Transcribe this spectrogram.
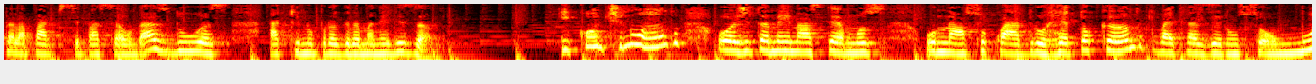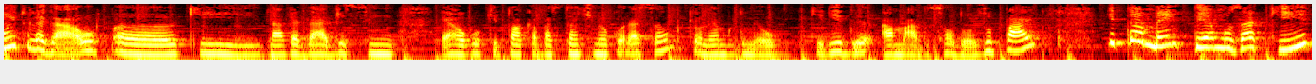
pela participação das duas aqui no programa Analisando. E continuando, hoje também nós temos o nosso quadro Retocando, que vai trazer um som muito legal, uh, que na verdade assim é algo que toca bastante meu coração, porque eu lembro do meu querido, amado, saudoso pai. E também temos aqui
